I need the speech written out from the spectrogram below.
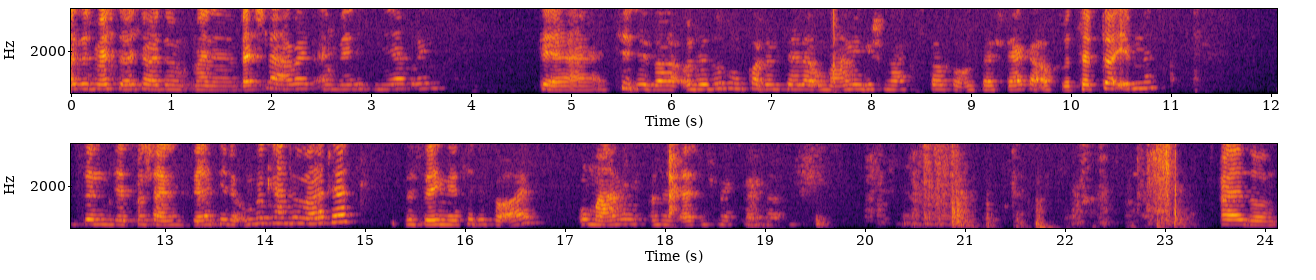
Also ich möchte euch heute meine Bachelorarbeit ein wenig näher bringen. Der Titel war Untersuchung potenzieller Umami-Geschmacksstoffe und Verstärker auf Rezeptorebene. Es sind jetzt wahrscheinlich sehr viele unbekannte Wörter, deswegen der Titel für euch. Umami und das Essen schmeckt besser. Also,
